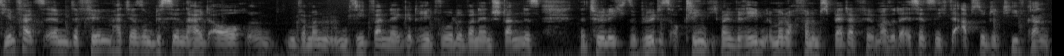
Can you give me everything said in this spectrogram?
jedenfalls, ähm, der Film hat ja so ein bisschen halt auch, ähm, wenn man sieht, wann der gedreht wurde, wann er entstanden ist, natürlich, so blöd es auch klingt, ich meine, wir reden immer noch von einem Splatter-Film, also da ist jetzt nicht der absolute Tiefgang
